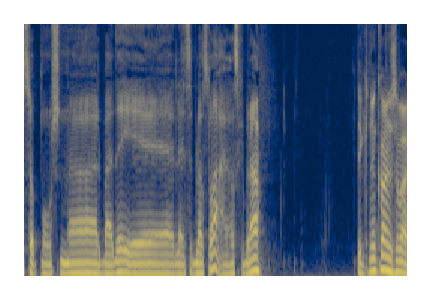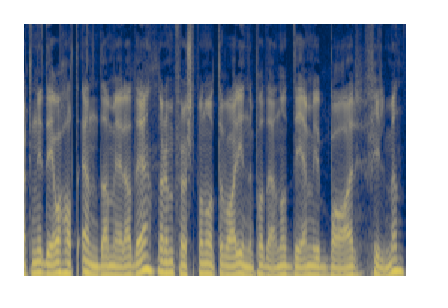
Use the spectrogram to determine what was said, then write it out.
stop motion-arbeidet i Laserblast òg er ganske bra. Det kunne kanskje vært en idé å ha hatt enda mer av det, når de først på en måte var inne på den, og det mye bar filmen.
